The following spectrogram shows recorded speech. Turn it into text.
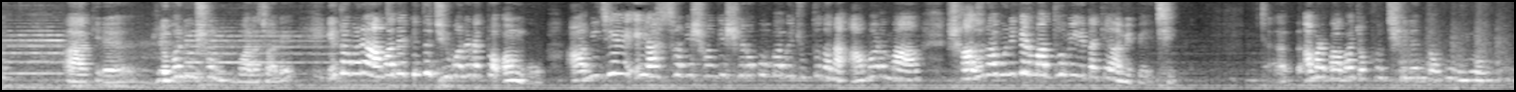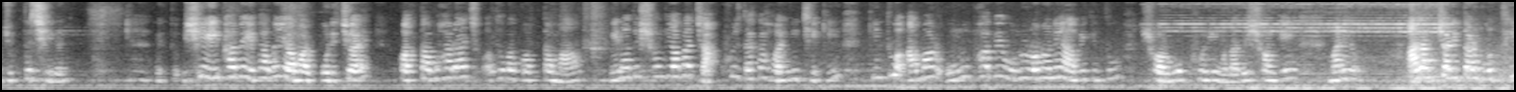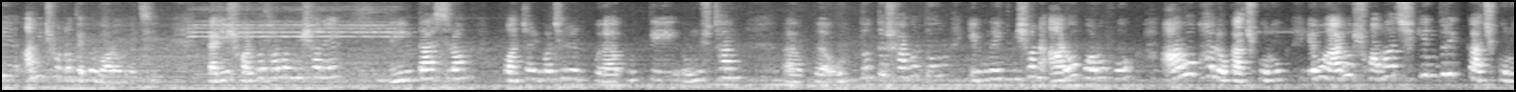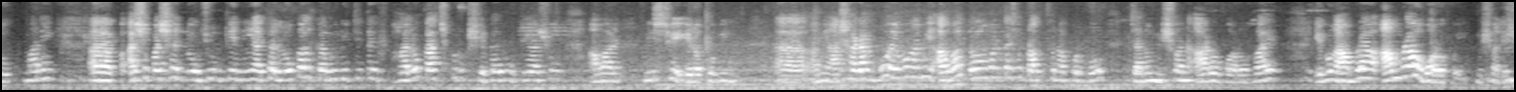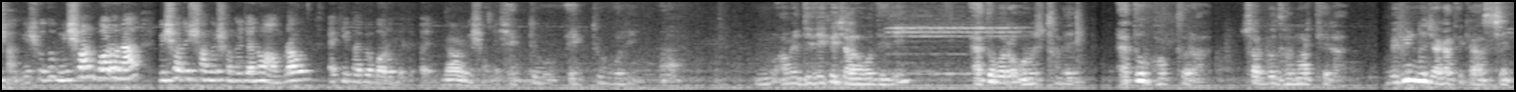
রেভলিউশন বলা চলে, এটা মানে আমাদের কিন্তু জীবনের একটা অঙ্গ। আমি যে এই আশ্রমের সঙ্গে সেরকম ভাবে যুক্ত না, আমার মা সাধনা বণিকের মাধ্যমে এটাকে আমি পেয়েছি। আমার বাবা যখন ছিলেন, তখন উনিও যুক্ত ছিলেন। সেইভাবে এভাবেই আমার পরিচয়। কর্তা মহারাজ অথবা কর্তা মা, এনাদের সঙ্গে আমার চাক্ষুষ দেখা হয়নি ঠিকই, কিন্তু আমার অনুভবে, অনুরণনে আমি কিন্তু সর্বক্ষণই ওনাদের সঙ্গে মানে আলাপচারিতার মধ্যে আমি ছোট থেকে বড় হয়েছি। কাজে সর্বধর্ম মিশনের নিন্দাশ্রম পঞ্চাশ বছরের পূর্তি অনুষ্ঠান অত্যন্ত স্বাগত। এবং এই মিশন আরও বড় হোক আরও ভালো কাজ করুক এবং আরও সমাজ কেন্দ্রিক কাজ করুক। মানে আহ, আশেপাশের লোকজনকে নিয়ে একটা লোকাল কমিউনিটিতে ভালো কাজ করুক সেভাবে উঠে আসুক আমার নিশ্চয়ই এরকমই আমি আশা রাখব এবং আমি আবার তো আমার কাছে প্রার্থনা করব যেন মিশন আরও বড় হয় এবং আমরা আমরাও বড় হই মিশনের সঙ্গে। শুধু মিশন বড় না মিশনের সঙ্গে সঙ্গে যেন আমরাও একইভাবে বড় হতে পারি মিশনের একটু একটু বলি আমি দিদিকে জানাব দিদি এত বড় অনুষ্ঠানে এত ভক্তরা সর্বধর্মার্থীরা বিভিন্ন জায়গা থেকে আসছেন।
